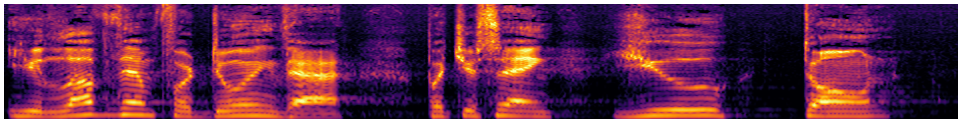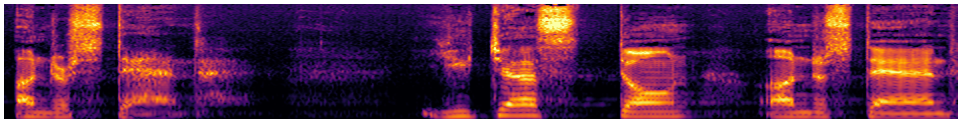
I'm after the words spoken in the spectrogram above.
you love them for doing that but you're saying, You don't understand. You just don't understand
